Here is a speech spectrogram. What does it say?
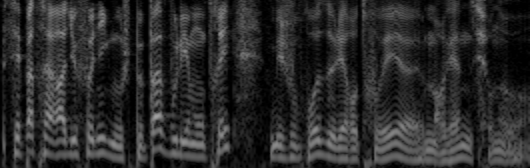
C'est pas très radiophonique donc je peux pas vous les montrer, mais je vous propose de les retrouver, euh, Morgane, sur nos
